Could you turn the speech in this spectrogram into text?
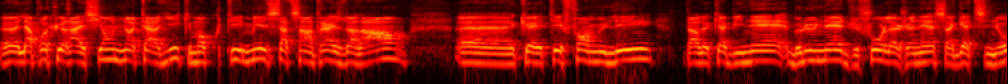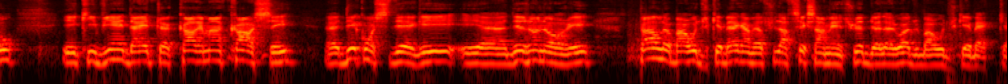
euh, la procuration notariée qui m'a coûté 1713 dollars, euh, qui a été formulée par le cabinet Brunet du Four-la Jeunesse à Gatineau et qui vient d'être carrément cassé, euh, déconsidéré et euh, déshonoré par le barreau du Québec en vertu de l'article 128 de la loi du barreau du Québec.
